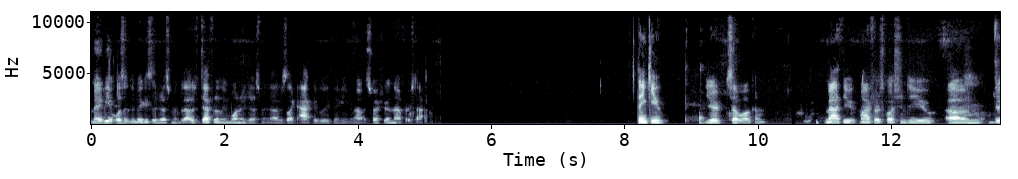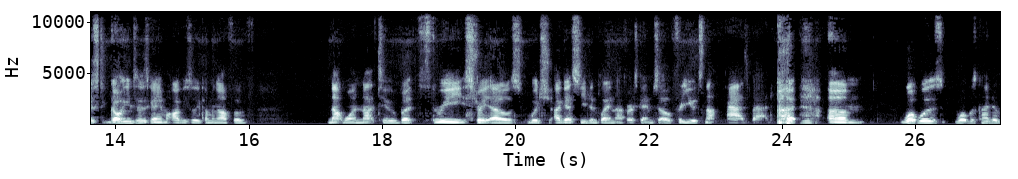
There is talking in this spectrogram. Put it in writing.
maybe it wasn't the biggest adjustment but that was definitely one adjustment that i was like actively thinking about especially in that first half Thank you. You're so welcome. Matthew, my first question to you. Um, just going into this game, obviously coming off of not one, not two, but three straight L's, which I guess you didn't play in that first game, so for you it's not as bad. But um, what was what was kind of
